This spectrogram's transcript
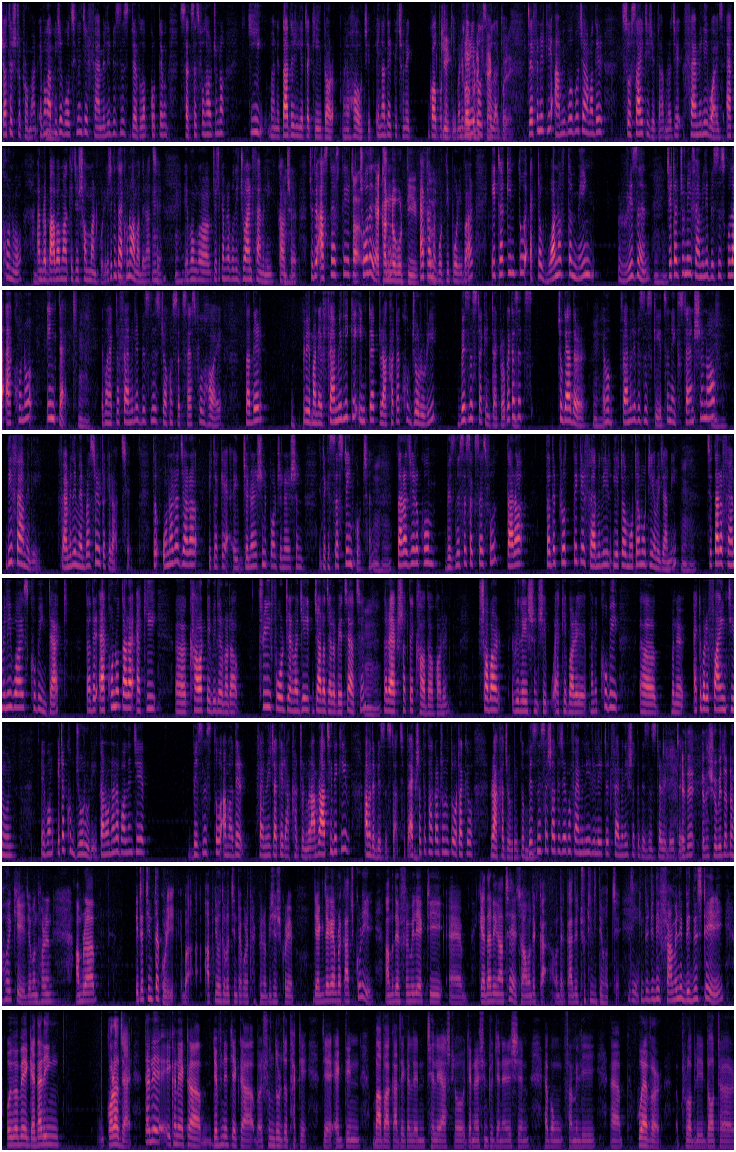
যথেষ্ট প্রমাণ। এবং আপনি যে বলছিলেন যে ফ্যামিলি বিজনেস ডেভেলপ করতে এবং সাকসেসফুল হওয়ার জন্য কি মানে তাদের ইয়েটা কি মানে হওয়া উচিত? এনাদের পিছনে গল্পটা কি- মানে ভেরিয়েবলসগুলা কি? ডেফিনেটলি আমি বলব যে আমাদের সোসাইটি যেটা আমরা যে ফ্যামিলি ওয়াইজ এখনও আমরা বাবা মাকে যে সম্মান করি এটা কিন্তু এখনও আমাদের আছে। এবং যেটাকে আমরা বলি জয়েন্ট ফ্যামিলি কালচার যদি আস্তে আস্তে এটা চলে যাচ্ছে একান্নবর্তী একান্নবর্তী পরিবার এটা কিন্তু একটা one of the main reason যেটার জন্য এই ফ্যামিলি বিজনেসগুলো এখনও ইনট্যাক্ট এবং একটা ফ্যামিলি বিজনেস যখন সাকসেসফুল হয় তাদের মানে ফ্যামিলিকে ইনট্যাক্ট রাখাটা খুব জরুরি বিজনেসটাকে ইনট্যাক্ট রাখা। বিকজ ইটস টুগেদার এবং ফ্যামিলি বিজনেস কি? It's an extension of the family family মেম্বার্সরাই ওটাকে রাখছে। তো ওনারা যারা এটাকে এই জেনারেশনের পর জেনারেশন এটাকে সাস্টেইন করছেন তারা যেরকম বিজনেসে সাকসেসফুল তারা তাদের প্রত্যেকের ফ্যামিলির এটা মোটামুটি আমি জানি যে তারা ফ্যামিলি ওয়াইজ খুবই ইন্ট্যাক্ট তাদের এখনও তারা একই খাওয়ার টেবিলে ওনারা থ্রি ফোর যে যারা যারা বেঁচে আছেন তারা একসাথে খাওয়া দাওয়া করেন। সবার রিলেশনশিপ একেবারে মানে খুবই মানে একেবারে ফাইন টিউন এবং এটা খুব জরুরি। কারণ ওনারা বলেন যে বিজনেস তো আমাদের ফ্যামিলিটাকে রাখার জন্য মানে আমরা আছি দেখি আমাদের বিজনেসটা আছে। তো একসাথে থাকার জন্য তো ওটাকেও রাখা জরুরি। তো বিজনেসের সাথে যেরকম ফ্যামিলি রিলেটেড ফ্যামিলির সাথে বিজনেসটা রিলেটেড এতে এতে সুবিধাটা হয় কি? যেমন ধরেন আমরা এটা চিন্তা করি বা আপনি হয়তো বা চিন্তা করে থাকবেন বিশেষ করে যে এক জায়গায় আমরা কাজ করি আমাদের ফ্যামিলি একটি গ্যাদারিং আছে সো আমাদের আমাদের কাজে ছুটি নিতে হচ্ছে। কিন্তু যদি ফ্যামিলি বিজনেসটাই ওইভাবে গ্যাদারিং করা যায় তাহলে এখানে একটা ডেফিনেটলি একটা সৌন্দর্য থাকে যে একদিন বাবা কাজে গেলেন ছেলে আসলো জেনারেশন টু জেনারেশন এবং family however probably daughter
